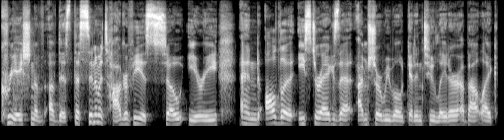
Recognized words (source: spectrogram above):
creation of, of this. The cinematography is so eerie, and all the Easter eggs that I'm sure we will get into later about like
